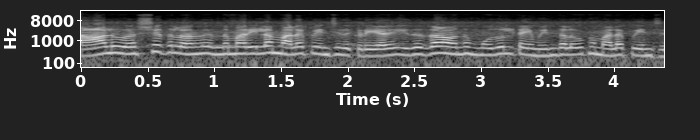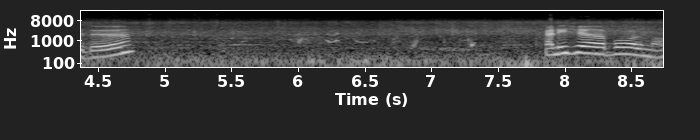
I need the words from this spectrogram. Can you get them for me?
நாலு வருஷத்தில் வந்து இந்த மாதிரிலாம் மழை பெஞ்சது கிடையாது. இதுதான் வந்து முதல் டைம் இந்த அளவுக்கு மழை பெஞ்சுது. கனிஷா அதை போகாதுமா?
